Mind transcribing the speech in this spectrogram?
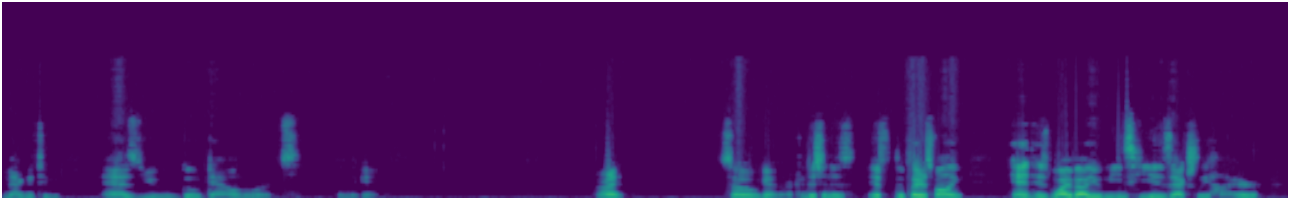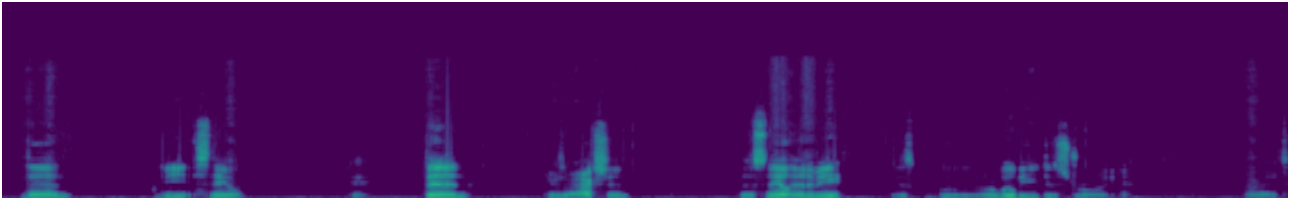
magnitude, as you go downwards in the game. All right. So again, our condition is if the player is falling and his y value means he is actually higher than the snail, okay, then, here's our action. The snail enemy is or will be destroyed. Alright,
